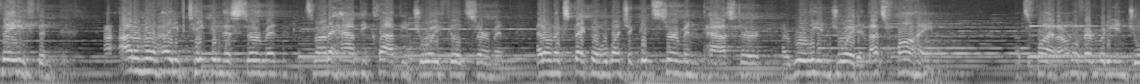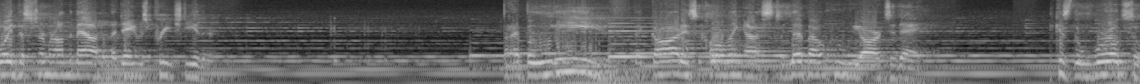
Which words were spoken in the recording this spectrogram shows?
faith. And I don't know how you've taken this sermon. It's not a happy, clappy, joy filled sermon. I don't expect a whole bunch of good sermon, Pastor. I really enjoyed it. That's fine. That's fine. I don't know if everybody enjoyed the Sermon on the Mount on the day it was preached either. But I believe that God is calling us to live out who we are today because the world so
